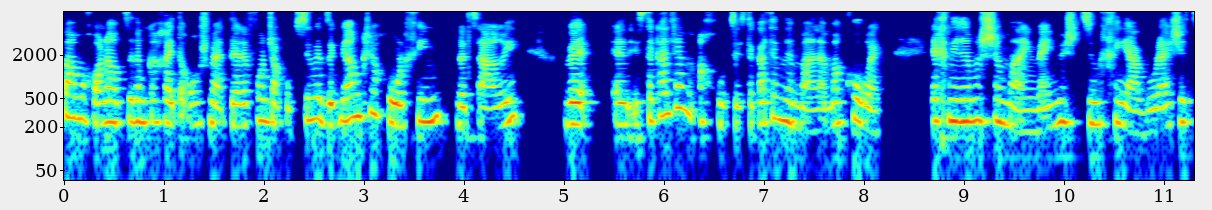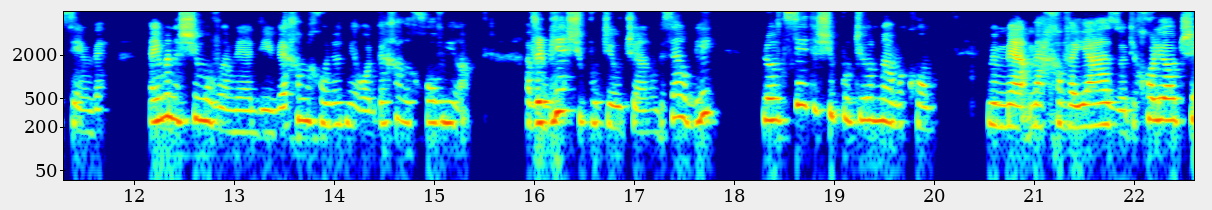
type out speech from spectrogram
פעם אחרונה הוצאתם ככה את הראש מהטלפון, שאנחנו עושים את זה גם כשאנחנו הולכים, לצערי, והסתכלתם החוצה, הסתכלתם למעלה, מה קורה, איך נראים השמיים, והאם יש צמחייה, ואולי יש עצים, והאם אנשים עוברים לידי, ואיך המכוניות נראות, ואיך הרחוב נראה. אבל בלי השיפוטיות שלנו, בסדר? בלי להוציא את השיפוטיות מהמקום, מה, מהחוויה הזאת. יכול להיות ש...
